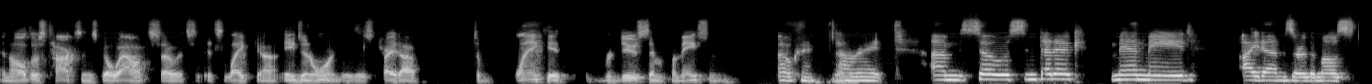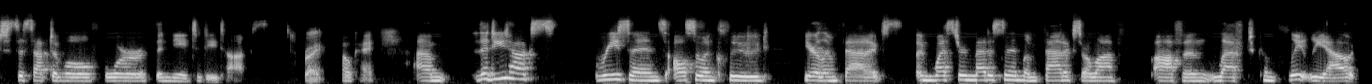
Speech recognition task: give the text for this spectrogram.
and all those toxins go out. So it's it's like uh, Agent Orange. We just try to to blanket reduce inflammation. Okay. Yeah. All right. Um, so synthetic man-made items are the most susceptible for the need to detox. Right. Okay. Um, the detox reasons also include your lymphatics. In Western medicine, lymphatics are often left completely out,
